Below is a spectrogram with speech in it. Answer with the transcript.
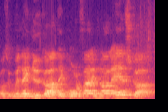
Because when they knew God, they glorified Him not as God.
